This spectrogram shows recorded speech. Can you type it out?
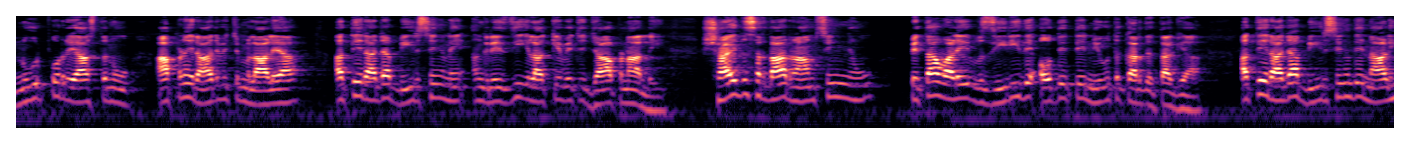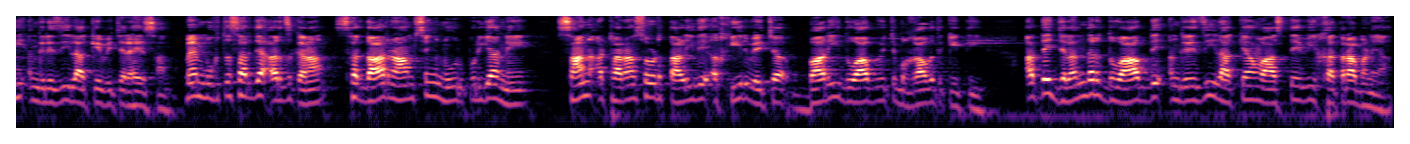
ਨੂਰਪੁਰ ਰਿਆਸਤ ਨੂੰ ਆਪਣੇ ਰਾਜ ਵਿੱਚ ਮਿਲਾ ਲਿਆ ਅਤੇ ਰਾਜਾ ਵੀਰ ਸਿੰਘ ਨੇ ਅੰਗਰੇਜ਼ੀ ਇਲਾਕੇ ਵਿੱਚ ਜਾ ਅਪਣਾ ਲਈ ਸ਼ਾਇਦ ਸਰਦਾਰ ਰਾਮ ਸਿੰਘ ਨੂੰ ਪਿਤਾ ਵਾਲੇ ਵਜ਼ੀਰੀ ਦੇ ਅਹੁਦੇ ਤੇ ਨਿਯੁਕਤ ਕਰ ਦਿੱਤਾ ਗਿਆ ਅਤੇ ਰਾਜਾ ਵੀਰ ਸਿੰਘ ਦੇ ਨਾਲ ਹੀ ਅੰਗਰੇਜ਼ੀ ਇਲਾਕੇ ਵਿੱਚ ਰਹੇ ਸਨ। ਮੈਂ ਮੁਖਤਸਰ ਜਿਹਾ ਅਰਜ਼ ਕਰਾਂ, ਸਰਦਾਰ ਰਾਮ ਸਿੰਘ ਨੂਰਪੁਰੀਆ ਨੇ ਸਨ 1848 ਦੇ ਅਖੀਰ ਵਿੱਚ ਬਾਰੀ ਦੁਆਬ ਵਿੱਚ ਬਗਾਵਤ ਕੀਤੀ ਅਤੇ ਜਲੰਧਰ ਦੁਆਬ ਦੇ ਅੰਗਰੇਜ਼ੀ ਇਲਾਕਿਆਂ ਵਾਸਤੇ ਵੀ ਖਤਰਾ ਬਣਿਆ,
